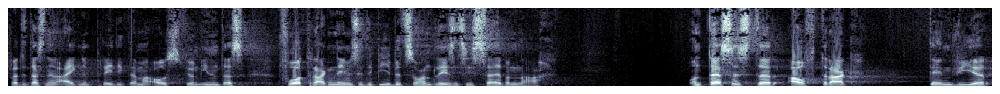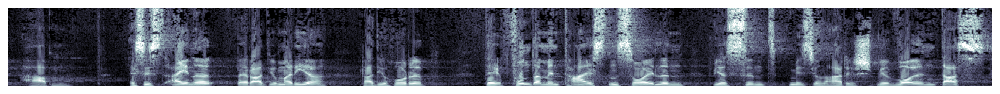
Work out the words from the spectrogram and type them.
Ich werde das in einer eigenen Predigt einmal ausführen, Ihnen das vortragen. Nehmen Sie die Bibel zur Hand, lesen Sie es selber nach. Und das ist der Auftrag, den wir haben. Es ist einer bei Radio Maria, Radio Horeb, der fundamentalsten Säulen. Wir sind missionarisch. Wir wollen das,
